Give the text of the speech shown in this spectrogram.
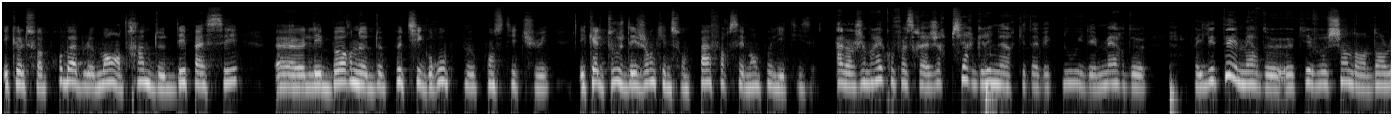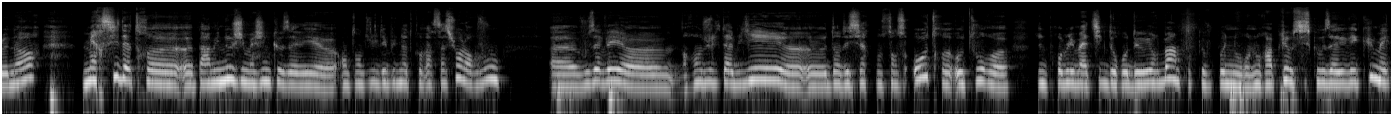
et qu'elle soit probablement en train de dépasser les bornes de petits groupes constitués et qu'elle touche des gens qui ne sont pas forcément politisés. Alors j'aimerais qu'on fasse réagir Pierre Griner qui est avec nous. Il est maire de, enfin il était maire de euh, Kievrechin dans, le Nord. Merci d'être euh, parmi nous. J'imagine que vous avez euh, entendu le début de notre conversation. Alors vous, vous avez rendu le tablier dans des circonstances autres autour d'une problématique de rodéo urbain. Peut-être que vous pouvez nous, nous, rappeler aussi ce que vous avez vécu, mais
